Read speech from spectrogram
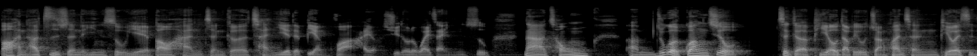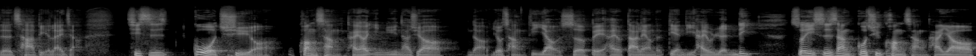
包含它自身的因素，也包含整个产业的变化，还有许多的外在因素。那从嗯，如果光就这个 POW 转换成 POS 的差别来讲，其实过去哦，矿场它要营运，它需要你知道有场地，要有设备，还有大量的电力，还有人力。所以事实上，过去矿场它要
